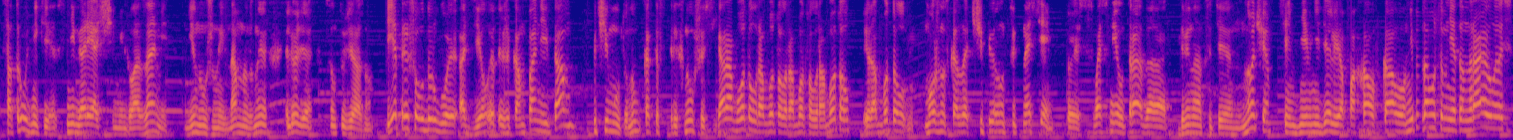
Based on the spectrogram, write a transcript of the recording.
сотрудники с негорящими глазами не нужны. Нам нужны люди с энтузиазмом. И я пришел в другой отдел этой же компании, и там почему-то, ну, как-то встряхнувшись, я работал, работал, работал, работал, и работал, можно сказать, 14 на 7. То есть с 8 утра до 12 ночи, 7 дней в неделю я пахал, вкалывал. Не потому, что мне это нравилось,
